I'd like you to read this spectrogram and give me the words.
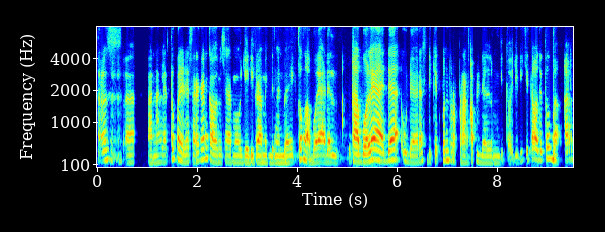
Terus uh, tanah led tuh pada dasarnya kan kalau misalnya mau jadi keramik dengan baik tuh nggak boleh ada nggak boleh ada udara sedikit pun terperangkap di dalam gitu. Jadi kita waktu itu bakar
